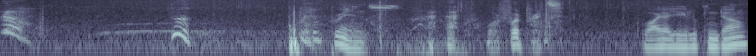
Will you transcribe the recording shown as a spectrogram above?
Footprints. More footprints. Why are you looking down?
